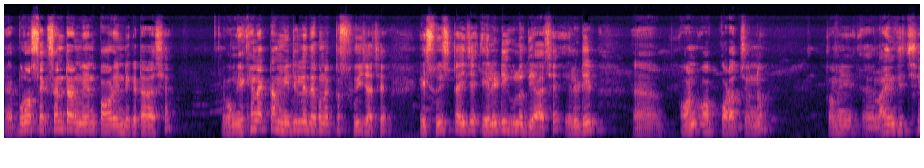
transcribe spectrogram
পুরো সেকশনটার মেন পাওয়ার ইন্ডিকেটার আছে। এবং এখানে একটা মিডিলে দেখুন একটা সুইচ আছে। এই সুইচটা এই যে এলইডিগুলো দেওয়া আছে। এলইডির অন অফ করার জন্য। তো আমি লাইন দিচ্ছি।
